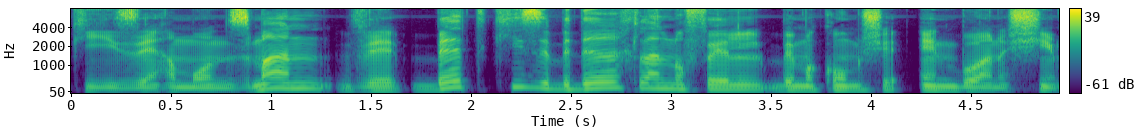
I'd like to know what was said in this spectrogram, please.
כי זה המון זמן, וב', כי זה בדרך כלל נופל במקום שאין בו אנשים.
